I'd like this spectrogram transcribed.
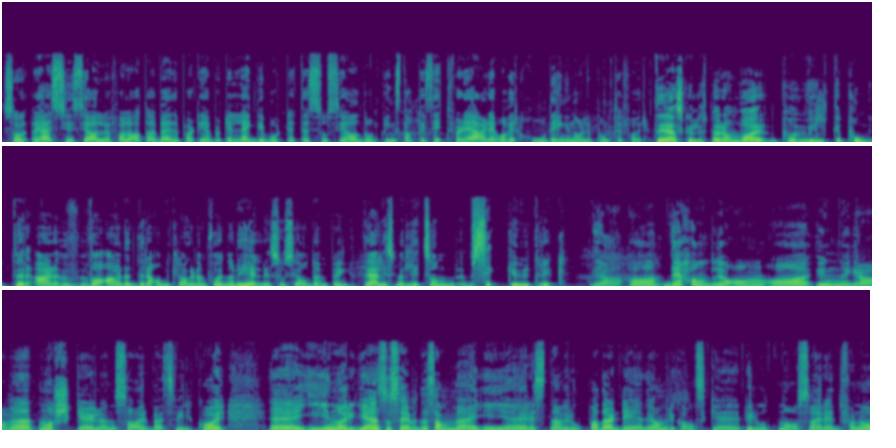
Så jeg syns i alle fall at Arbeiderpartiet burde legge bort dette sosial dumping-snakket sitt, for det er det overhodet ingen holdepunkter for. Det jeg skulle spørre om var på hvilke punkter er det, hva er det dere anklager dem for når det gjelder sosial dumping? Det er liksom et litt sånn sekkeuttrykk. Ja, og Det handler jo om å undergrave norske lønns- og arbeidsvilkår. Eh, I Norge så ser vi det samme i resten av Europa. Det er det de amerikanske pilotene også er redd for nå.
